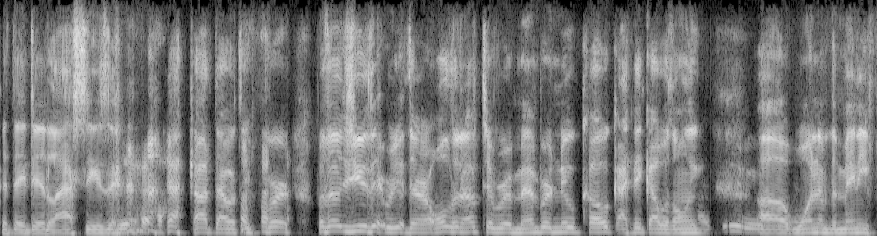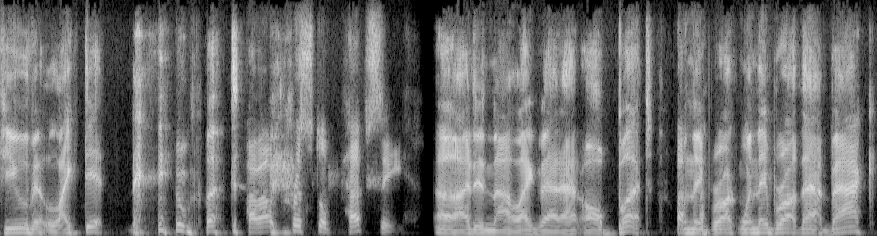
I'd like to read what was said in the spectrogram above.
that they did last season. Yeah. I thought that was for for those of you that re, that are old enough to remember New Coke. I think I was only uh, one of the many few that liked it, but How about Crystal Pepsi? uh, I did not like that at all. But when they brought when they brought that back,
